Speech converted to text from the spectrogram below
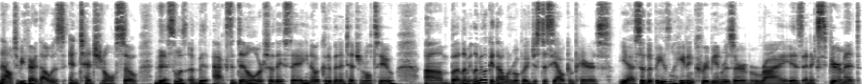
Now, to be fair, that was intentional. So this was a bit accidental, or so they say. You know, it could have been intentional too. Um, but let me let me look at that one real quick just to see how it compares. Yeah, so the Basil Hayden Caribbean Reserve rye is an experiment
